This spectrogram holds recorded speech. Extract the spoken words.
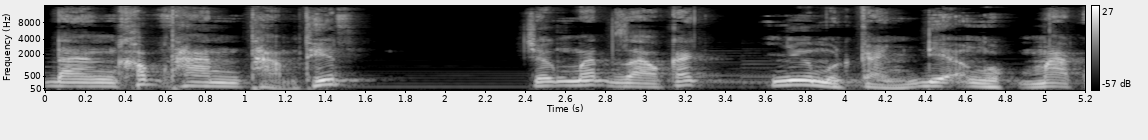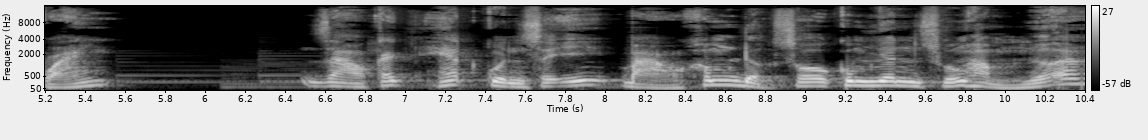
đang khóc than thảm thiết. Trước mắt giao cách như một cảnh địa ngục ma quái. Giao cách hét quân sĩ bảo không được xô cung nhân xuống hầm nữa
